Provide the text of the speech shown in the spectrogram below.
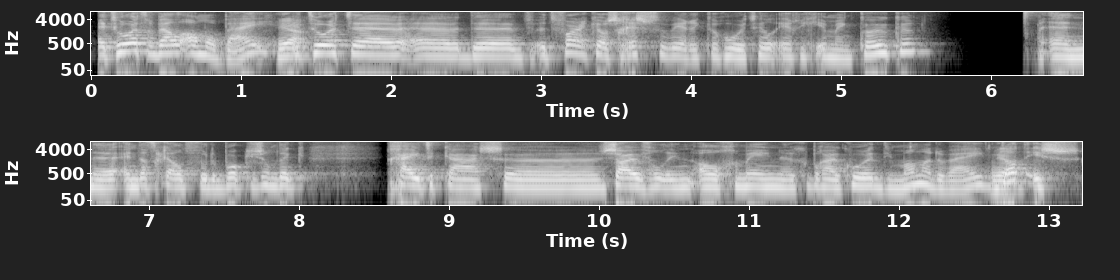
Het hoort er wel allemaal bij. Ja. Het, hoort, eh, eh, de, het varken als restverwerker hoort heel erg in mijn keuken. En, eh, en dat geldt voor de bokjes, omdat ik geitenkaas, zuivel in algemeen gebruik, horen die mannen erbij. Ja. Dat is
